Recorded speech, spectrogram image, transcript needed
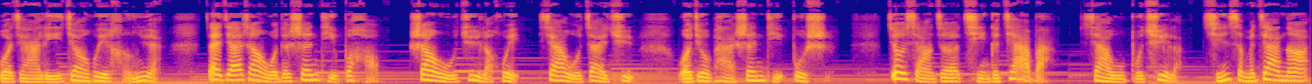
我家离教会很远，再加上我的身体不好，上午聚了会，下午再去，我就怕身体不适。就想着请个假吧，下午不去了，请什么假呢？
